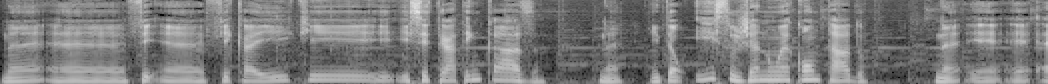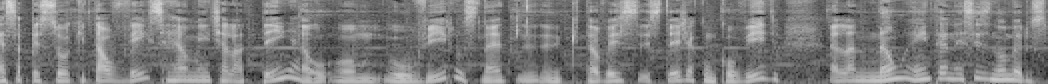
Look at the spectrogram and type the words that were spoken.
né? É, fi- é, fica aí que e, e se trata em casa, né? Então isso já não é contado, né? É- é essa pessoa que talvez realmente ela tenha o, o- o vírus, né? Que talvez esteja com covid, ela não entra nesses números.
